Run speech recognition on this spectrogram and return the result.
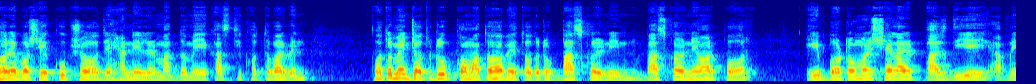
ঘরে বসে খুব সহজে হ্যান্ডেলের মাধ্যমে এই কাজটি করতে পারবেন। প্রথমে যতটুকু কমাতে হবে, ততটুকু বাস করে নিন। বাস করে নেওয়ার পর এই বটমের সেলাইয়ের পাশ দিয়ে আপনি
